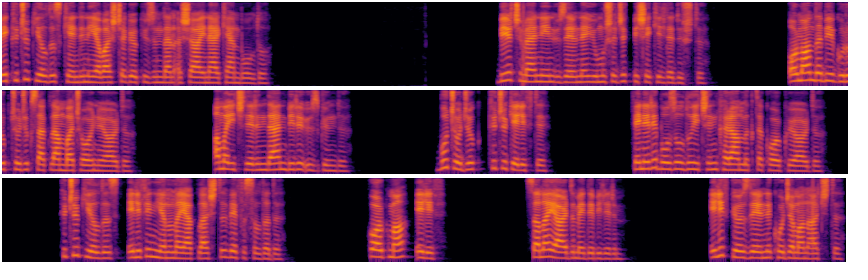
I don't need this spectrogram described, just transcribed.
ve küçük yıldız kendini yavaşça gökyüzünden aşağı inerken buldu. Bir çimenliğin üzerine yumuşacık bir şekilde düştü. Ormanda bir grup çocuk saklambaç oynuyordu. Ama içlerinden biri üzgündü. Bu çocuk küçük Elif'ti. Feneri bozulduğu için karanlıkta korkuyordu. Küçük yıldız Elif'in yanına yaklaştı ve fısıldadı. Korkma, Elif. Sana yardım edebilirim. Elif gözlerini kocaman açtı.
